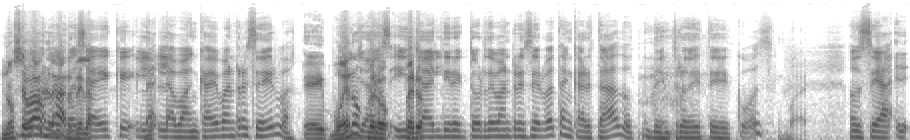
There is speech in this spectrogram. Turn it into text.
No se va a hablar lo que de la... es que la, la banca es Banreserva. Eh, bueno, Y ya- pero- Y pero- ya el director de Banreserva está encartado dentro de este cosa. Bueno. O sea, eh,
